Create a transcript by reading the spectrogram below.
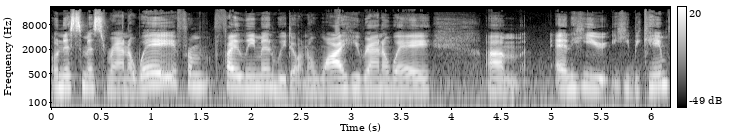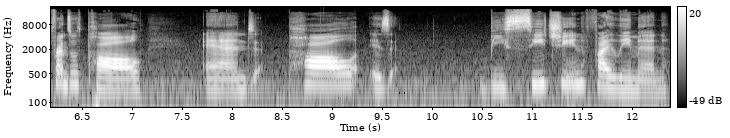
Onesimus ran away from Philemon. We don't know why he ran away. Um, and he, he became friends with Paul. And Paul is beseeching Philemon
